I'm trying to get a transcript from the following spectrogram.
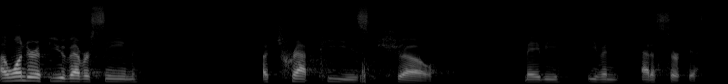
I wonder if you've ever seen a trapeze show, maybe even at a circus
